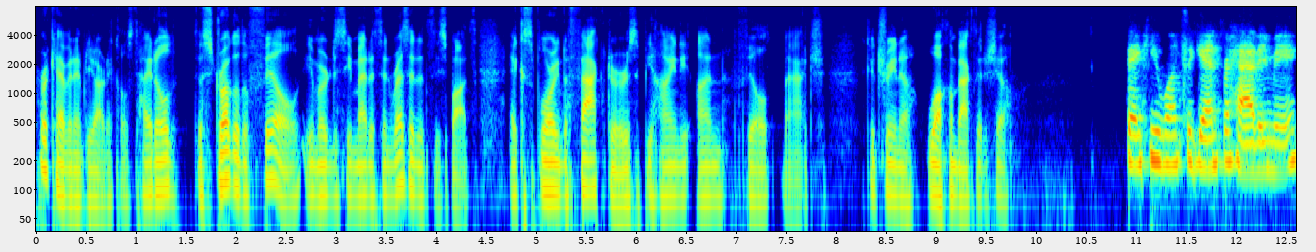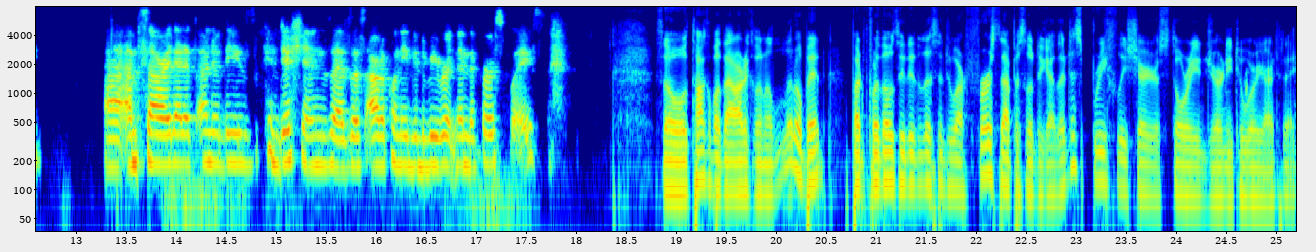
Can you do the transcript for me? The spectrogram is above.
Her Kevin MD article is titled The Struggle to Fill Emergency Medicine Residency Spots, Exploring the Factors Behind the Unfilled Match. Katrina, welcome back to the show. Thank you once again for having me. Uh, I'm sorry that it's under these conditions as this article needed to be written in the first place. So we'll talk about that article in a little bit. But for those who didn't listen to our first episode together, just briefly share your story and journey to where you are today.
